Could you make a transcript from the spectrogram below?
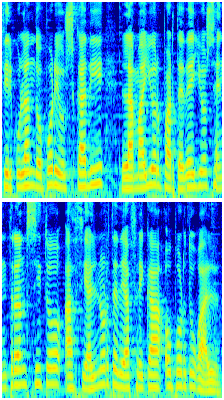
circulando por Euskadi, la mayor parte de ellos en tránsito hacia el norte de África o Portugal.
